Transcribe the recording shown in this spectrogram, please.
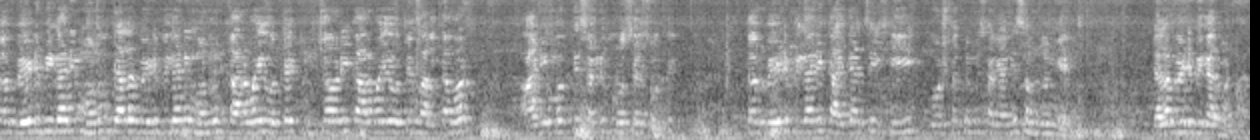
तर वेट बिगारी म्हणून त्याला वेट बिगारी म्हणून कारवाई होते तुमच्यावरही कारवाई होते मालकावर आणि मग ती सगळी प्रोसेस होते. तर वेट बिगारी कायद्याची ही गोष्ट तुम्ही सगळ्यांनी समजून घ्यायची. त्याला वेट बिगार म्हणतात.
